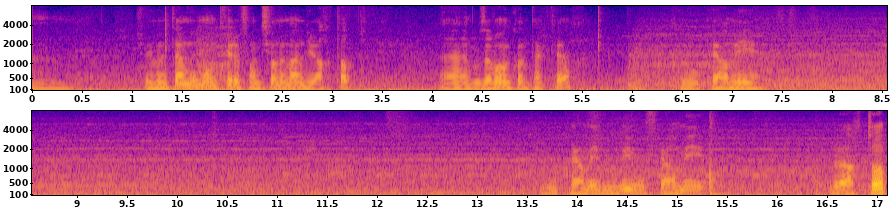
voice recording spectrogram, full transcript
euh, je vais maintenant vous montrer le fonctionnement du hardtop. Euh, nous avons un contacteur vous permet vous permet d'ouvrir ou fermer le hardtop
